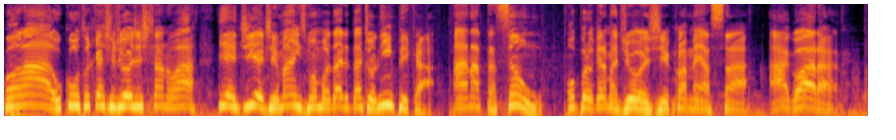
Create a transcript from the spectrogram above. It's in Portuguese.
Olá, o CultoCast de hoje está no ar e é dia de mais uma modalidade olímpica, a natação. O programa de hoje começa agora.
